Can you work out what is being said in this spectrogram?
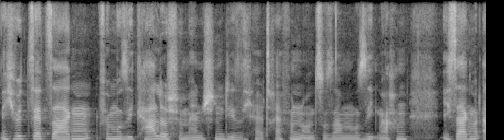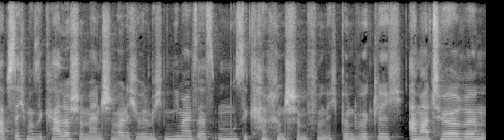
ich würde jetzt sagen, für musikalische Menschen, die sich halt treffen und zusammen Musik machen. Ich sage mit Absicht musikalische Menschen, weil ich würde mich niemals als Musikerin schimpfen. Ich bin wirklich Amateurin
